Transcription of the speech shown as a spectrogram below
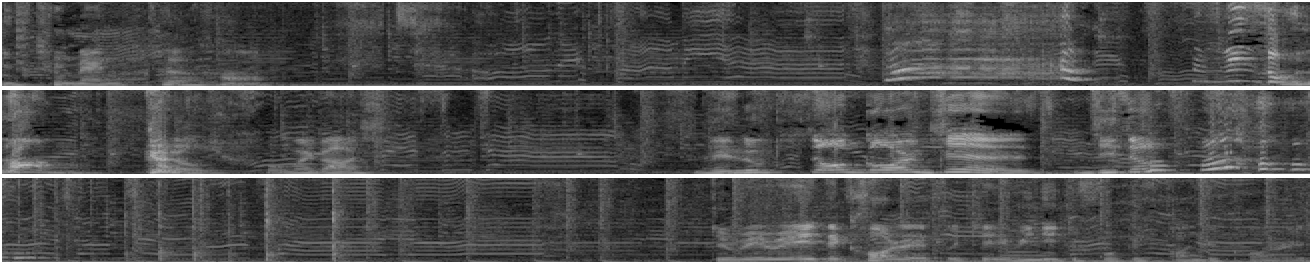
instrumental huh? So long! Girl! Oh my gosh. They look so gorgeous! Jisoo? okay, wait, wait, the chorus. Okay, we need to focus on the chorus.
